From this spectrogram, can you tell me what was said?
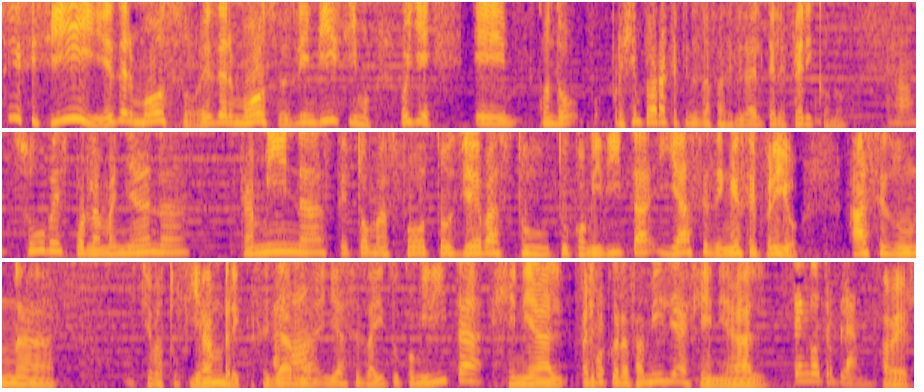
sí, sí, sí, es hermoso, es hermoso, es lindísimo. Oye, eh, cuando, por ejemplo, ahora que tienes la facilidad del teleférico, ¿no? Ajá. Subes por la mañana, caminas, te tomas fotos, llevas tu, tu comidita y haces en ese frío, haces una, llevas tu fiambre que se Ajá. llama y haces ahí tu comidita, genial. Para ir con la familia, genial. Tengo otro plan. A ver,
